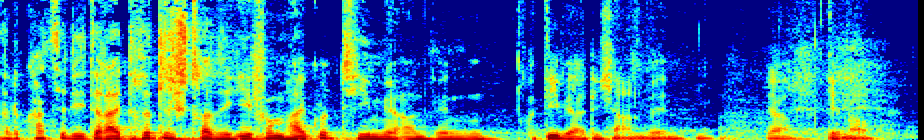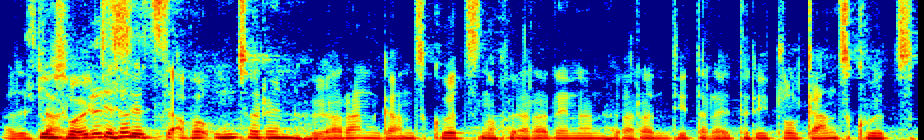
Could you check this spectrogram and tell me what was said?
Du kannst ja die Dreidrittelstrategie vom Heiko-Team hier anwenden. Die werde ich anwenden. Ja, genau. Alles du solltest Bitte? jetzt aber unseren Hörern ganz kurz, noch Hörerinnen und Hörern, die drei Drittel ganz kurz.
